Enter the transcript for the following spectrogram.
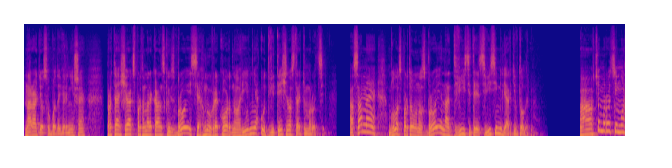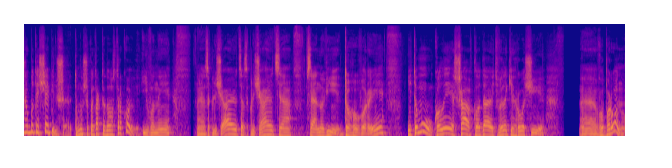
на Радіо Свобода, вірніше, про те, що експорт американської зброї сягнув рекордного рівня у 2023 році. А саме було експортовано зброї на 238 мільярдів доларів. А в цьому році може бути ще більше, тому що контракти довгострокові, і вони заключаються, заключаються, все нові договори. І тому, коли США вкладають великі гроші в оборону.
